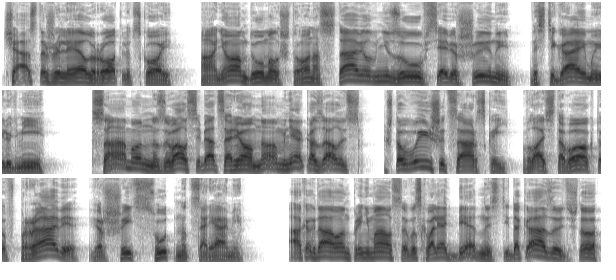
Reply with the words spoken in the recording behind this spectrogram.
часто жалел род людской — а о нем думал, что он оставил внизу все вершины, достигаемые людьми. Сам он называл себя царем, но мне казалось, что выше царской власть того, кто вправе вершить суд над царями. А когда он принимался восхвалять бедность и доказывать, что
